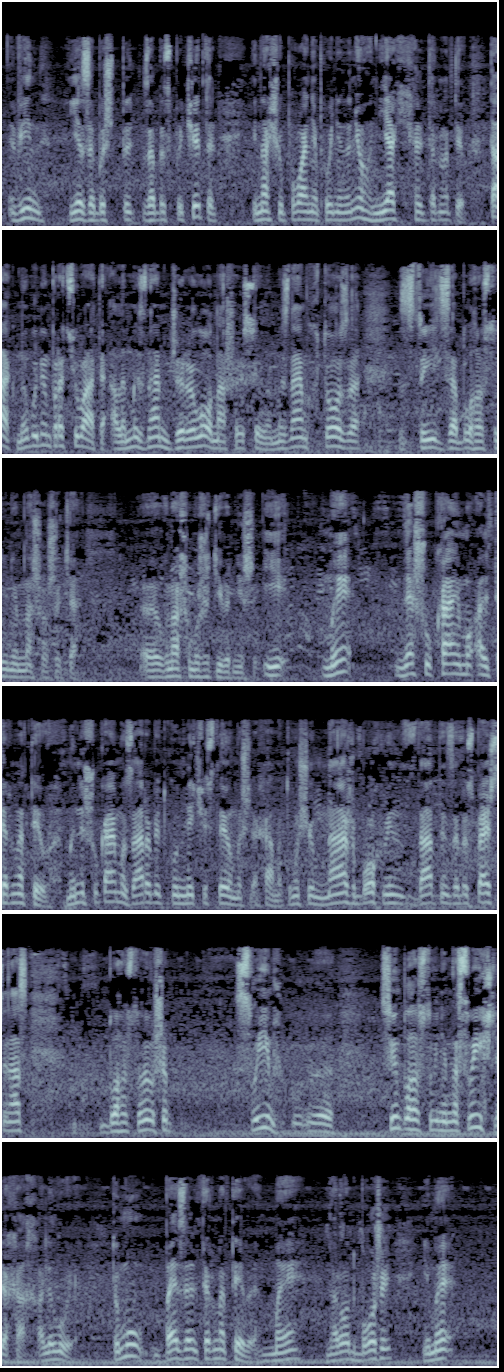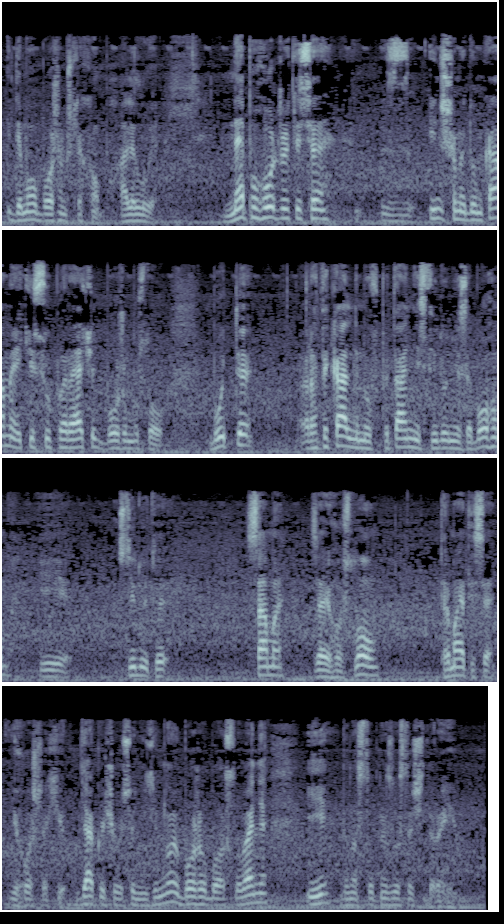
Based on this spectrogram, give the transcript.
Він є забезпе- забезпечитель, і наші уповання повинні на нього, ніяких альтернатив. Так, ми будемо працювати, але ми знаємо джерело нашої сили. Ми знаємо, хто за, стоїть за благословенням нашого життя, е, в нашому житті верніше. І ми не шукаємо альтернатив. Ми не шукаємо заробітку нечистивими шляхами, тому що наш Бог він здатний забезпечити нас, благословив, щоб своїм, е, своїм благословенням на своїх шляхах. Алілуя. Тому без альтернативи. Ми народ Божий, і ми йдемо Божим шляхом. Алілуя. Не погоджуйтеся з іншими думками, які суперечать Божому Слову. Будьте радикальними в питанні слідування за Богом і слідуйте саме за Його словом. Тримайтеся його шляхів. Дякую, що ви сьогодні зі мною. Божого благословення і до наступних зустрічей, дорогі.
